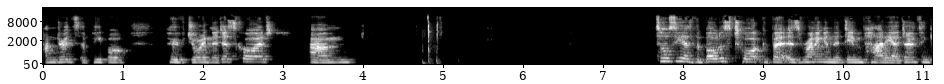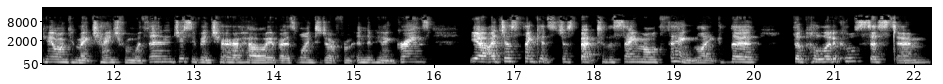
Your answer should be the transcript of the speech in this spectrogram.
hundreds of people who've joined the Discord. Um, Tulsi has the boldest talk, but is running in the Dem party. I don't think anyone can make change from within. Jesse Ventura, however, is willing to do it from independent Greens. Yeah, I just think it's just back to the same old thing. Like the the political system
